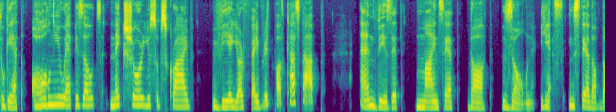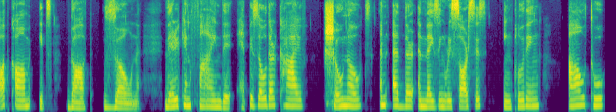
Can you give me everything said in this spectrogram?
To get all new episodes, make sure you subscribe via your favorite podcast app and visit mindset.zone. Yes, instead of .com, it's .zone. There you can find the episode archive, show notes, and other amazing resources, including how to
